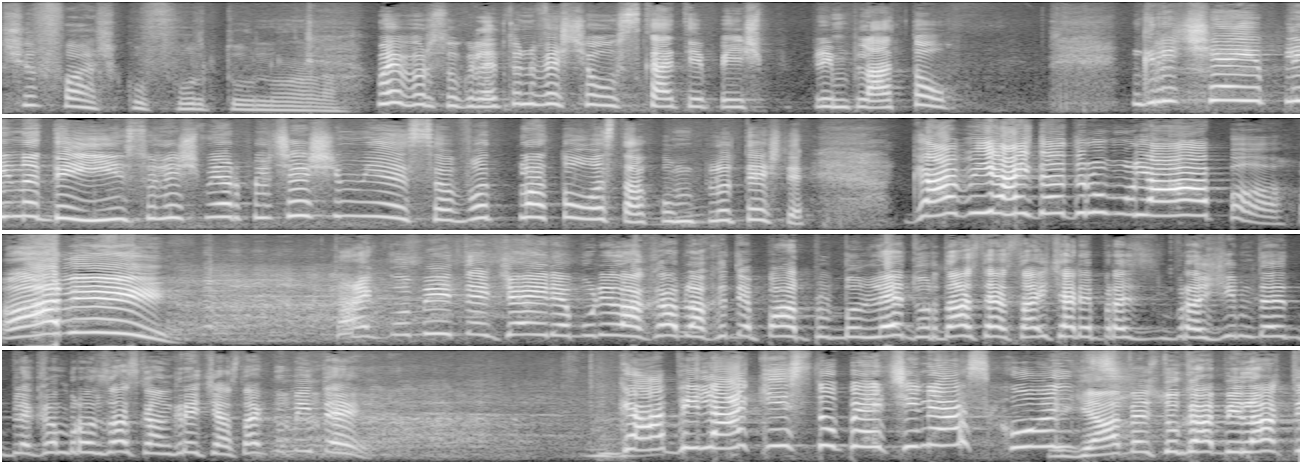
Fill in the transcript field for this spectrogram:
Ce faci cu furtunul ăla? Măi, bursucule, tu nu vezi ce uscat e pe aici prin platou? Grecia e plină de insule și mi-ar plăcea și mie să văd platoul ăsta cum plutește. Gabi, ai dat drumul la apă! Abi! Stai cu minte ce ai nebunit la cap, la câte pa- LED-uri de-astea, stai aici, ne pră- prăjim de plecăm bronzați ca în Grecia, stai cu minte! Gabi Lachis, tu pe cine asculti? Ia vezi tu, Gabi Lacti,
